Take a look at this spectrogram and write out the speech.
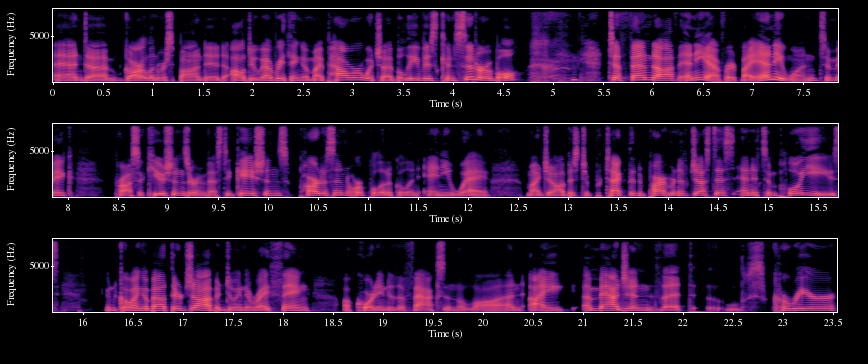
And um, Garland responded, I'll do everything in my power, which I believe is considerable, to fend off any effort by anyone to make prosecutions or investigations partisan or political in any way. My job is to protect the Department of Justice and its employees in going about their job and doing the right thing according to the facts and the law. And I imagine that career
